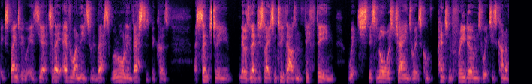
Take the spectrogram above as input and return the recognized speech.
explain to people is, yeah, today everyone needs to invest. We're all investors because essentially there was legislation 2015 which this law was changed where it's called pension freedoms which is kind of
